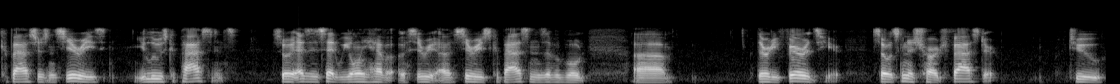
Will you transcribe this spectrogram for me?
capacitors in series, you lose capacitance. So as I said, we only have a, series, a series capacitance of about uh, 30 farads here. So it's going to charge faster to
